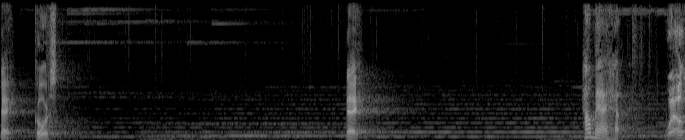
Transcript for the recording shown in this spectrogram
Hey, of course. Hey. May I help? Well?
